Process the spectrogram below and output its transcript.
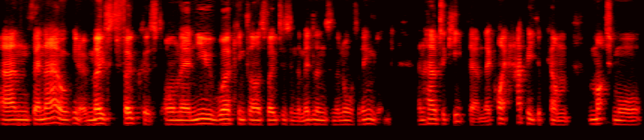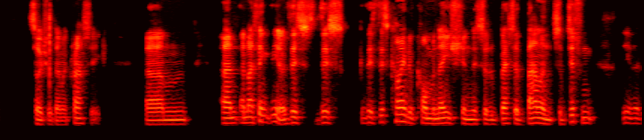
and they're now you know most focused on their new working class voters in the Midlands and the north of England and how to keep them. They're quite happy to become much more social democratic. Um, and, and I think you know this this this this kind of combination, this sort of better balance of different, you know,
